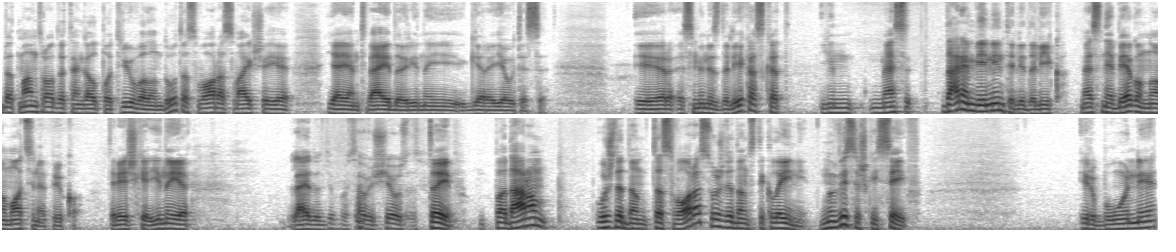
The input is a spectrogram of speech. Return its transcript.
bet man atrodo, ten gal po 3 valandų tas voras vaikščioja jai ant veido ir jinai gerai jautėsi. Ir esminis dalykas, kad jin, mes darėm vienintelį dalyką. Mes nebėgom nuo emocinio piko. Tai reiškia, jinai Leido, tipo, savo išjausti. Taip, padarom, uždedam tas voras, uždedam stiklainį. Nu visiškai safe. Ir būni,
